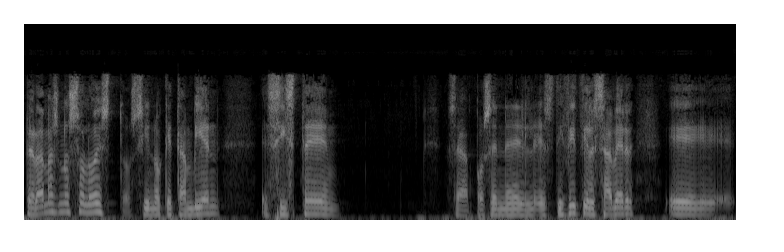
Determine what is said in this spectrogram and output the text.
Pero además no solo esto, sino que también existe o sea, pues en el, es difícil saber eh,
